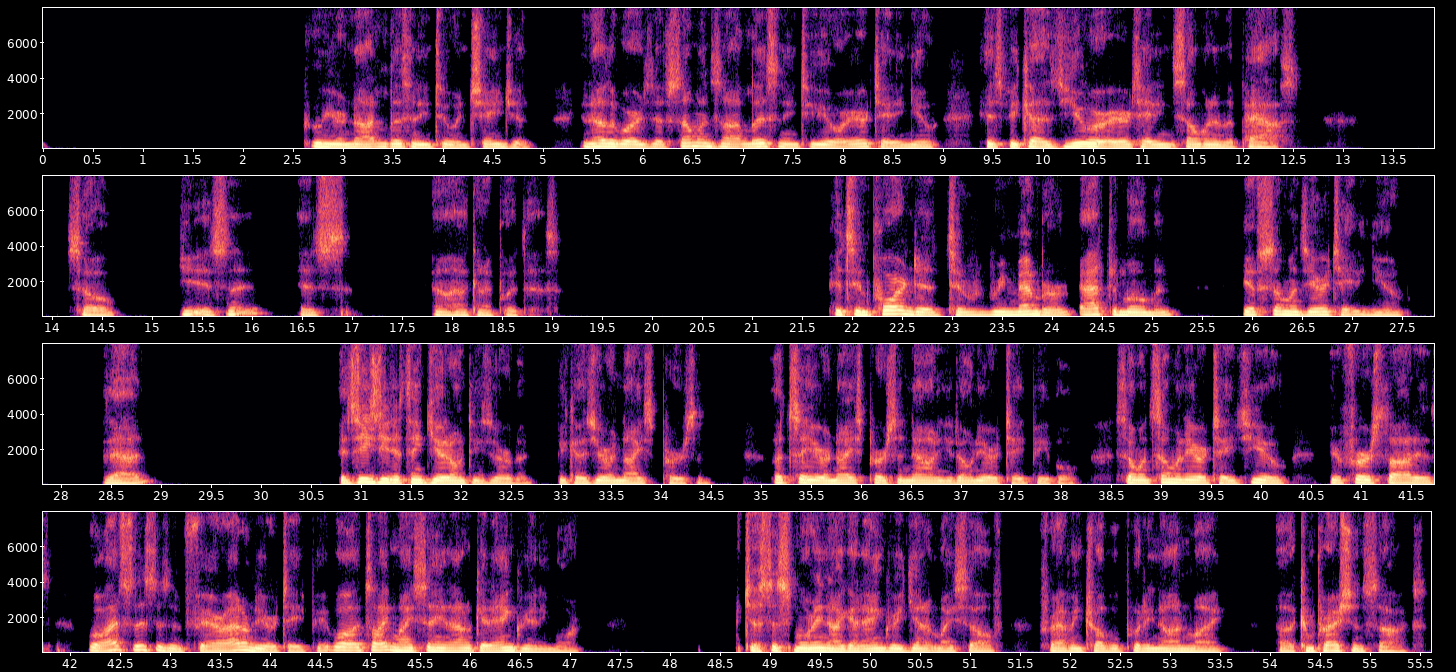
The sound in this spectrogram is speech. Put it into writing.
who you're not listening to and change it. In other words, if someone's not listening to you or irritating you, it's because you were irritating someone in the past. So it's, it's how can I put this? It's important to, to remember at the moment if someone's irritating you that it's easy to think you don't deserve it because you're a nice person. Let's say you're a nice person now and you don't irritate people. So when someone irritates you, your first thought is, well, that's, this isn't fair. I don't irritate people. Well, it's like my saying, I don't get angry anymore. Just this morning, I got angry again at myself for having trouble putting on my uh, compression socks.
